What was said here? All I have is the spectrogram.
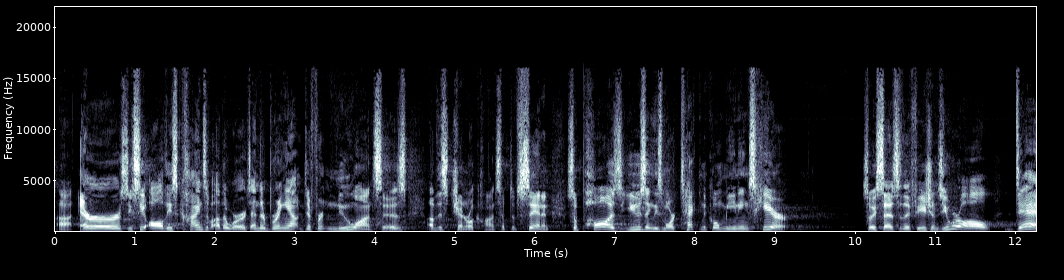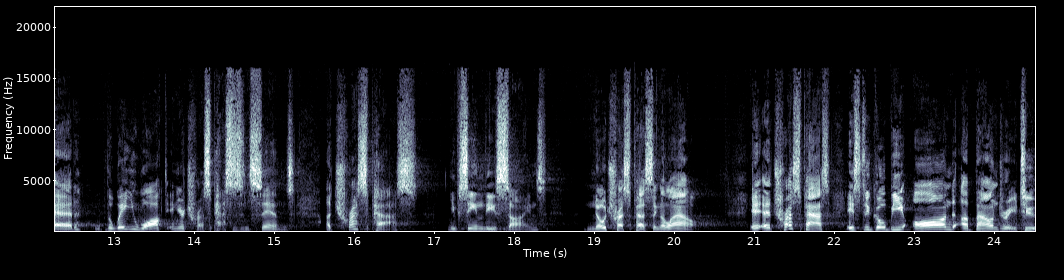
uh, errors. You see all these kinds of other words, and they're bringing out different nuances of this general concept of sin. And so Paul is using these more technical meanings here. So he says to the Ephesians, You were all dead the way you walked in your trespasses and sins. A trespass, you've seen these signs no trespassing allowed. A trespass is to go beyond a boundary, to,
